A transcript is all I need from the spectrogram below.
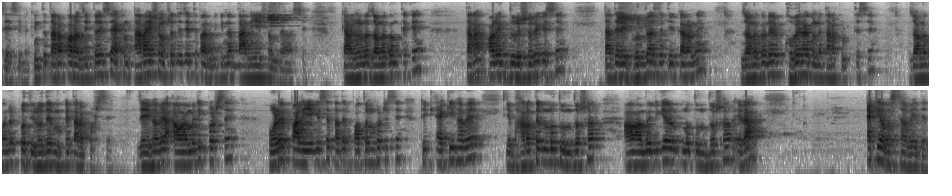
চেয়েছিল, কিন্তু তারা পরাজিত হয়েছে। এখন তারাই সংসদে যেতে পারবে কিনা তা নিয়েই সন্দেহ আছে। কারণ হলো জনগণ থেকে তারা অনেক দূরে সরে গেছে। তাদের এই ভুল রাজনীতির কারণে জনগণের ক্ষোভের আগুনে তারা পড়তেছে, জনগণের প্রতিরোধের মুখে তারা পড়ছে। যেইভাবে আওয়ামী লীগ পড়ছে, পড়ে পালিয়ে গেছে, তাদের পতন ঘটেছে, ঠিক একইভাবে ভারতের নতুন দোসর, আওয়ামী লীগের নতুন দোসর, এরা একই অবস্থা হবে এদের।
